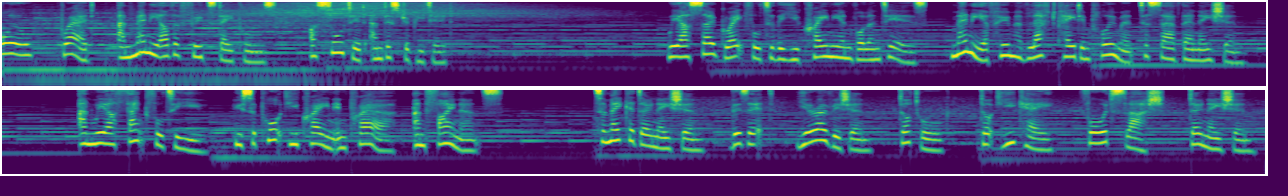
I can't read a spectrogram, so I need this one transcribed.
oil, bread, and many other food staples are sorted and distributed. We are so grateful to the Ukrainian volunteers, many of whom have left paid employment to serve their nation. And we are thankful to you, who support Ukraine in prayer and finance. To make a donation, visit eurovision.org.uk forward slash donation.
